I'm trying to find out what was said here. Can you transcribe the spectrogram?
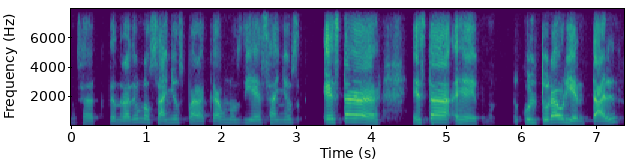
o sea, tendrá de unos años para acá, unos 10 años, esta, esta eh, cultura oriental.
